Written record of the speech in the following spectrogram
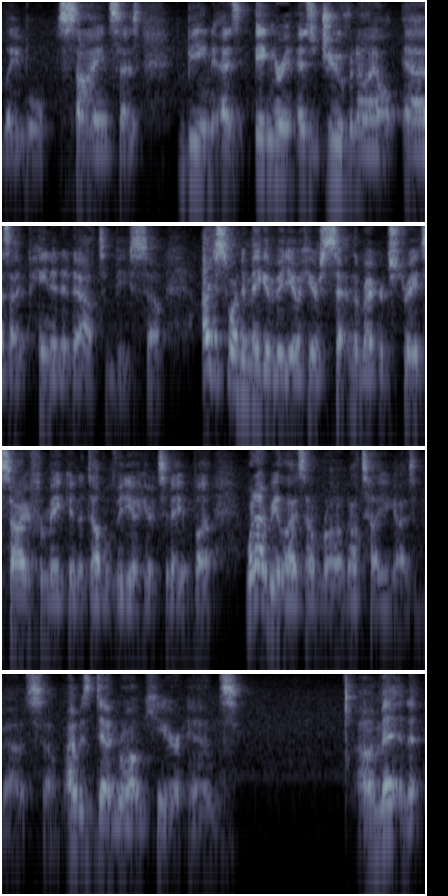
label science as being as ignorant, as juvenile as I painted it out to be. So I just wanted to make a video here, setting the record straight. Sorry for making a double video here today, but when I realize I'm wrong, I'll tell you guys about it. So I was dead wrong here, and I'm admitting it.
